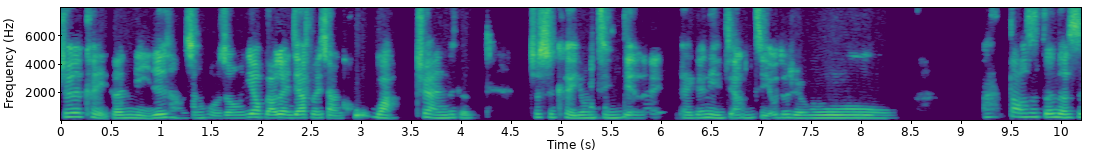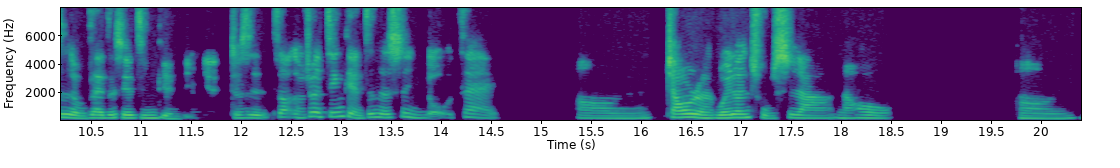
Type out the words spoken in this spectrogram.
就是可以跟你日常生活中要不要跟人家分享苦哇，居然那个。就是可以用经典来来跟你讲解，我就觉得，哦，啊，倒是真的是有在这些经典里面，就是这，我觉得经典真的是有在，嗯，教人为人处事啊，然后，嗯，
